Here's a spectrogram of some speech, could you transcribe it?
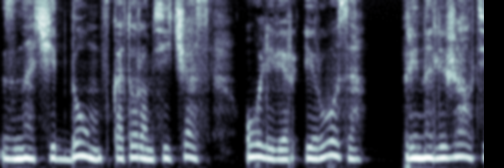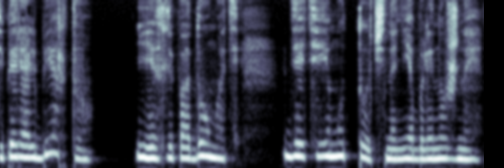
Значит, дом, в котором сейчас Оливер и Роза, принадлежал теперь Альберту? Если подумать, Дети ему точно не были нужны.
